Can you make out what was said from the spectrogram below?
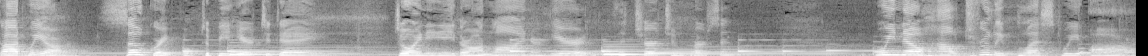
God, we are so grateful to be here today, joining either online or here at the church in person. We know how truly blessed we are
